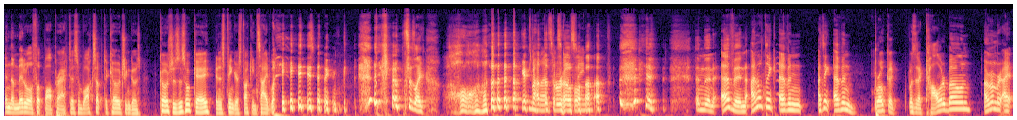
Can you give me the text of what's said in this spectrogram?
in the middle of football practice and walks up to coach and goes, "Coach, is this okay?" And his finger's fucking sideways. coach is like, "Oh," like about to throw disgusting. up. and then Evan, I don't think Evan. I think Evan broke a. Was it a collarbone? I remember. I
